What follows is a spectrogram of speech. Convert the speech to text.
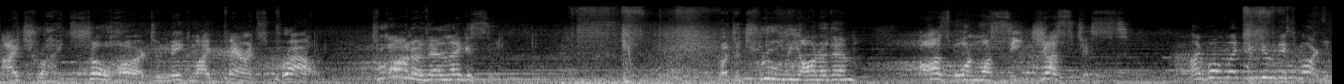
I tried so hard to make my parents proud, to honor their legacy. But to truly honor them, Osborn must see justice. I won't let you do this, Martin.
